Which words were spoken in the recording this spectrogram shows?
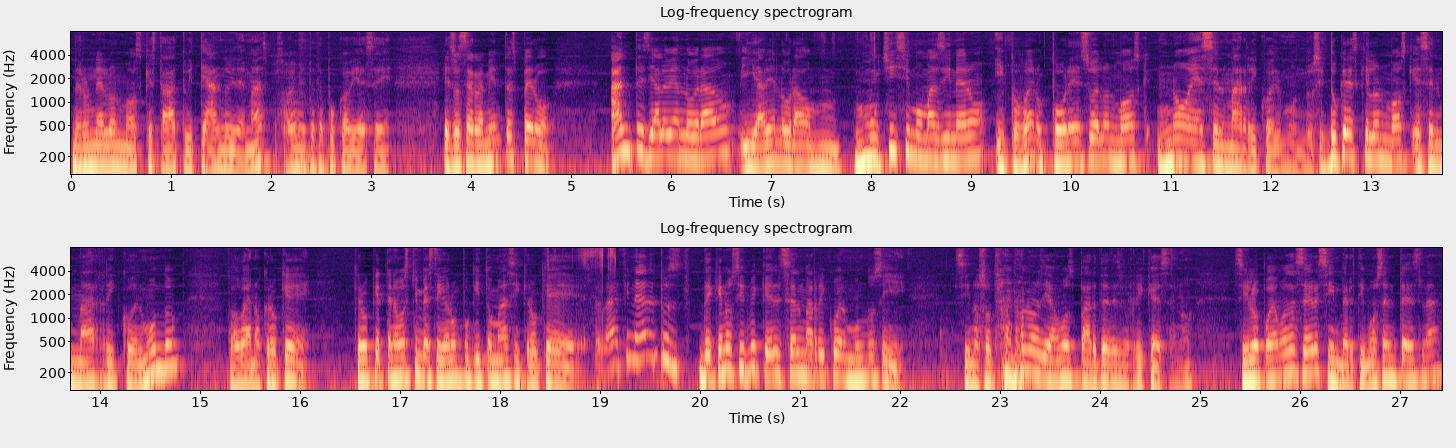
no era un Elon Musk que estaba tuiteando y demás, pues obviamente tampoco había ese, esas herramientas, pero antes ya lo habían logrado y ya habían logrado muchísimo más dinero y pues bueno, por eso Elon Musk no es el más rico del mundo. Si tú crees que Elon Musk es el más rico del mundo, pues bueno, creo que creo que tenemos que investigar un poquito más y creo que al final pues de qué nos sirve que él sea el más rico del mundo si si nosotros no nos llevamos parte de su riqueza, ¿no? Sí lo podemos hacer si invertimos en Tesla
